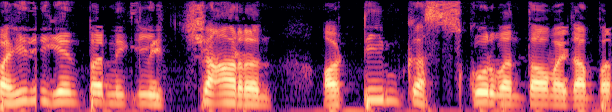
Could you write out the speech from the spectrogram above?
पहली गेंद पर निकले चार रन, और टीम का स्कोर बनता हुआ मैदान पर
